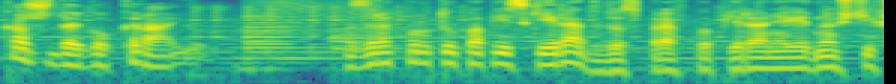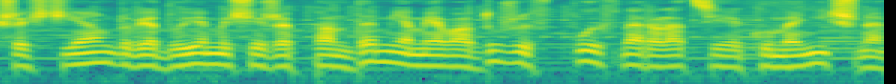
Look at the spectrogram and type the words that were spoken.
każdego kraju. Z raportu papieskiej Rady do spraw popierania jedności chrześcijan dowiadujemy się, że pandemia miała duży wpływ na relacje ekumeniczne.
